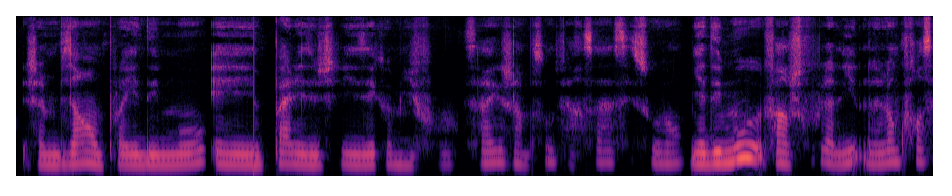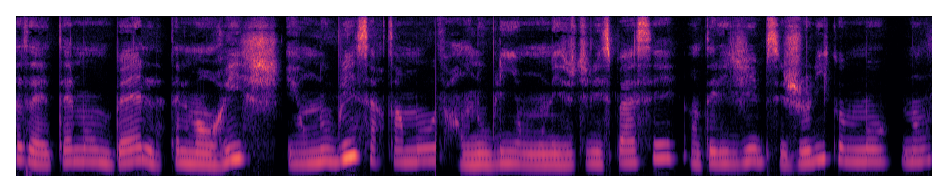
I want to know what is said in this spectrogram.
et j'aime bien employer des mots et ne pas les utiliser comme il faut. C'est vrai que j'ai l'impression de faire ça assez souvent. Il y a des mots, enfin je trouve que la, la langue française elle est tellement belle, tellement riche et on oublie certains mots. Enfin on oublie, on les utilise pas assez. Intelligible, c'est joli comme mot, non?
